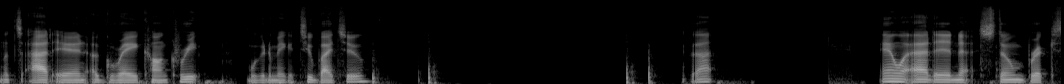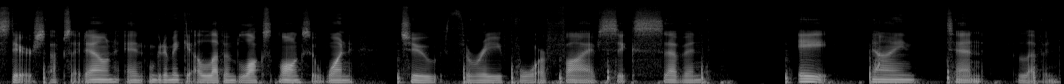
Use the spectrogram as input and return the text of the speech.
let's add in a gray concrete we're gonna make it two by two. Like that. And we'll add in stone brick stairs upside down, and we're gonna make it 11 blocks long. So one, two, three, four, five, six, seven, eight, nine, ten, eleven.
